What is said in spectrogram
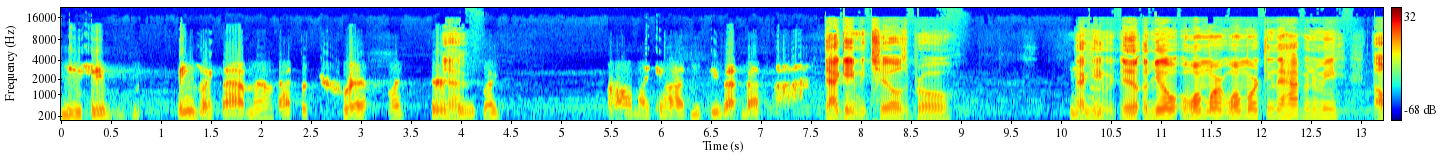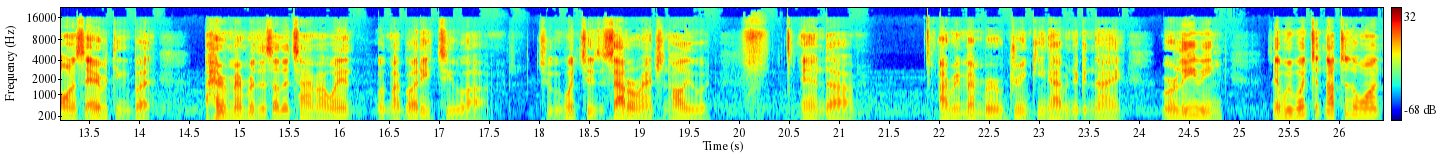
You see, things like that, man. That's a trip. Like seriously, like, oh my god. You see that? That. That gave me chills, bro. That Mhm. gave me. And you know, one more one more thing that happened to me. I don't want to say everything, but I remember this other time I went with my buddy to uh, to we went to the Saddle Ranch in Hollywood, and um, I remember drinking, having a good night. We are leaving, and we went to not to the one.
